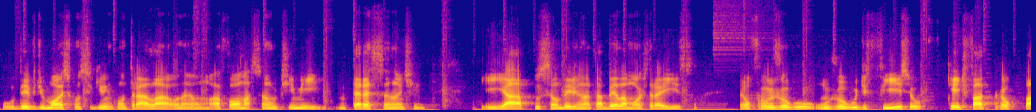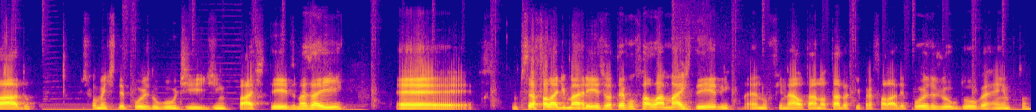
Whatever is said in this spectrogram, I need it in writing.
o David Moyes conseguiu encontrar lá né, uma formação, um time interessante, e a posição deles na tabela mostra isso. Então foi um jogo, um jogo difícil, fiquei de fato preocupado, principalmente depois do gol de, de empate deles, mas aí é, não precisa falar de Mares, eu até vou falar mais dele né, no final, tá anotado aqui para falar depois do jogo do Overhampton,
